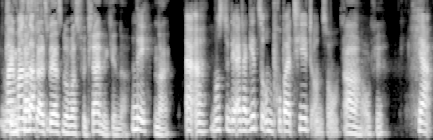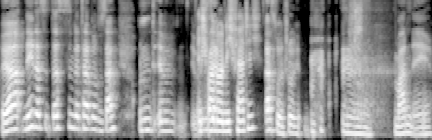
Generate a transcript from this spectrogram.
Mein Klingt Mann fast, sagt, als wäre es nur was für kleine Kinder. nee, Nein. Äh, äh, musst du dir, da geht's so um Pubertät und so. Ah, okay. Ja, Ja, nee, das, das ist in der Tat interessant. Und ähm, ich war gesagt- noch nicht fertig. Ach so, Entschuldigung. Mann, ey.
